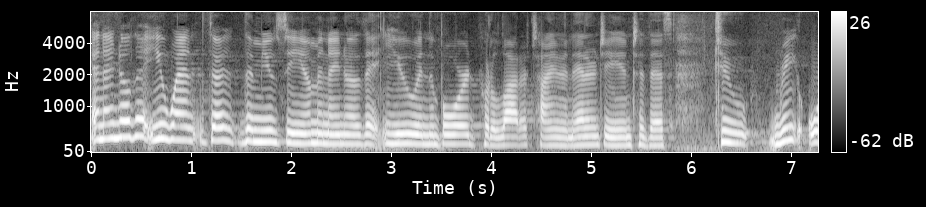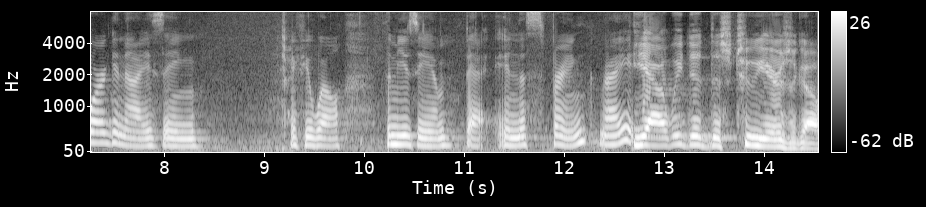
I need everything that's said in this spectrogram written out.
And I know that you went the the museum, and I know that you and the board put a lot of time and energy into this to reorganizing, if you will, the museum back in the spring, right? Yeah, we did this two years ago.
